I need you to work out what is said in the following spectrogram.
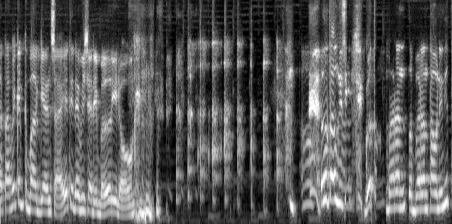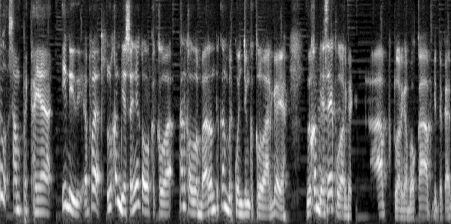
Tetapi kan kebahagiaan saya tidak bisa dibeli dong. Oh, Lu tau gak sih? Gue tuh lebaran lebaran tahun ini tuh sampai kayak ini apa? Lu kan biasanya kalau ke keluar kan kalau lebaran tuh kan berkunjung ke keluarga ya. Lu kan biasanya keluarga nyokap, keluarga bokap gitu kan.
